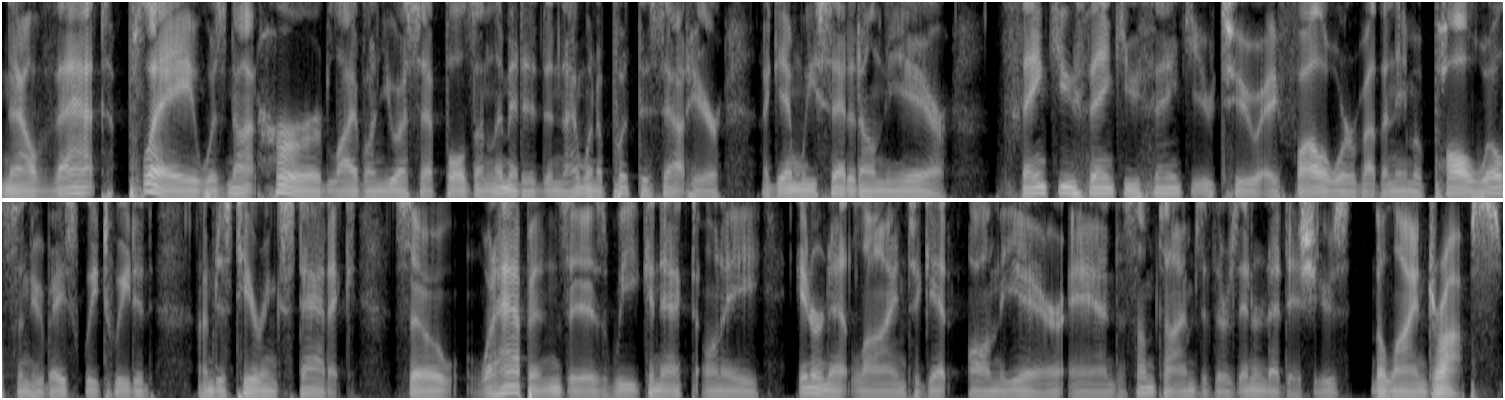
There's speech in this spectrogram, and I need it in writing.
Now, that play was not heard live on USF Bulls Unlimited, and I want to put this out here. Again, we said it on the air. Thank you, thank you, thank you to a follower by the name of Paul Wilson who basically tweeted, I'm just hearing static. So, what happens is we connect on a internet line to get on the air, and sometimes if there's internet issues, the line drops,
